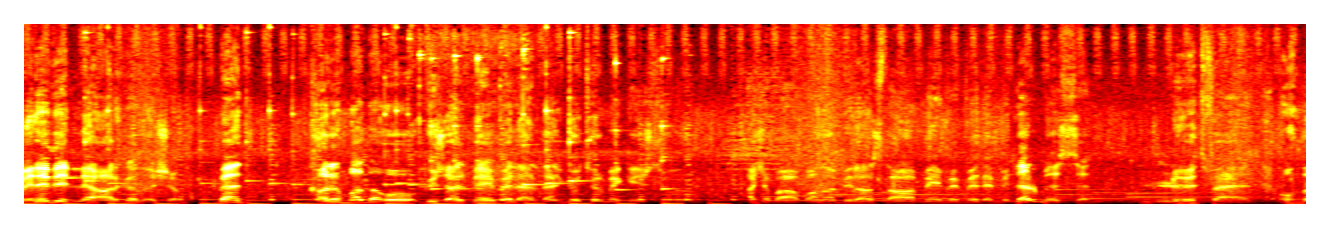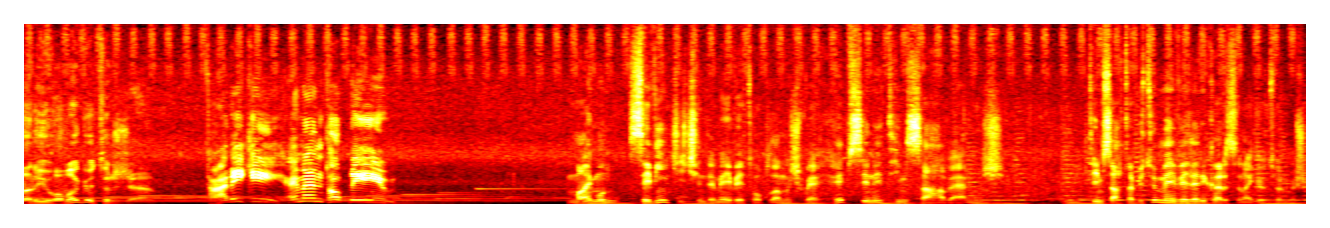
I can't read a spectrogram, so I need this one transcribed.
Beni dinle arkadaşım. Ben karıma da o güzel meyvelerden götürmek istiyorum. Acaba bana biraz daha meyve verebilir misin? Lütfen. Onları yuvama götüreceğim. Tabii ki, hemen toplayayım. Maymun sevinç içinde meyve toplamış ve hepsini timsaha vermiş. Timsah da bütün meyveleri karısına götürmüş.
